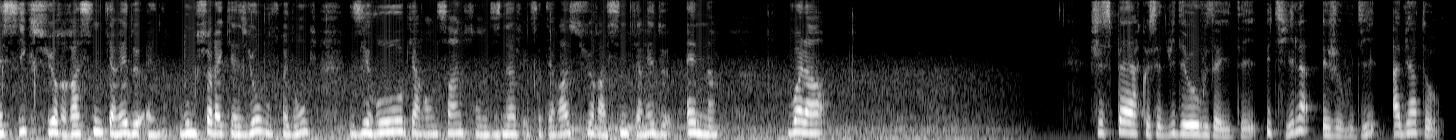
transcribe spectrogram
SX sur racine carrée de n. Donc sur la Casio, vous ferez donc 0, 45, 79, etc. sur racine carrée de n. Voilà. J'espère que cette vidéo vous a été utile et je vous dis à bientôt.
